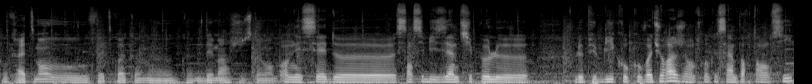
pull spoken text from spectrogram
Concrètement, vous, faites quoi comme, euh, comme démarche justement? On essaie de sensibiliser un petit peu le, le public au covoiturage, on trouve que c'est important aussi.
